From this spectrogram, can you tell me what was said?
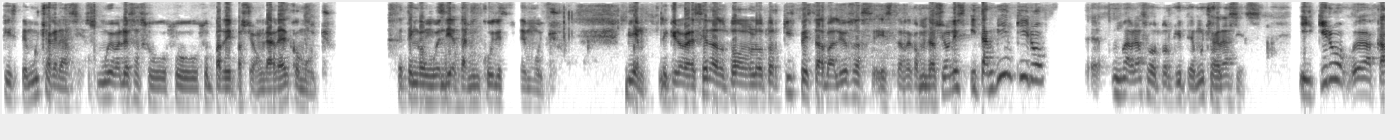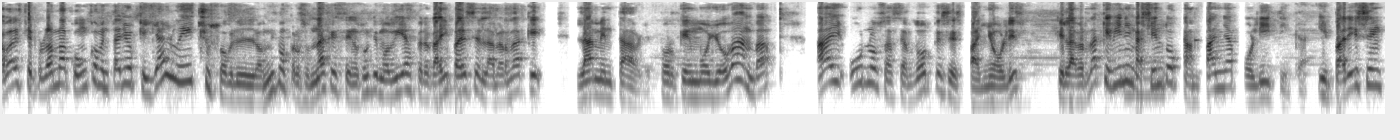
Quispe, muchas gracias. Muy valiosa su, su, participación. Le agradezco mucho. Que tenga un buen día. También cuídese mucho. Bien, le quiero agradecer al doctor, doctor Quispe estas valiosas estas recomendaciones y también quiero eh, un abrazo, doctor Quispe, muchas gracias. Y quiero eh, acabar este programa con un comentario que ya lo he hecho sobre los mismos personajes en los últimos días, pero que a mí parece la verdad que lamentable, porque en Moyobamba hay unos sacerdotes españoles que la verdad que vienen haciendo campaña política y parecen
